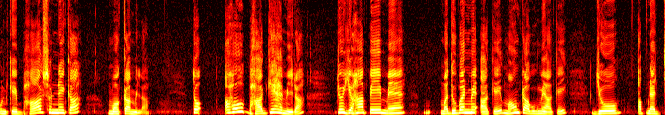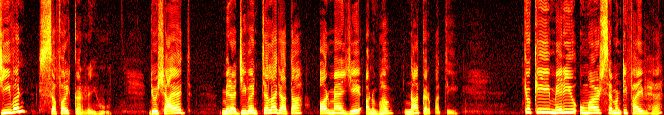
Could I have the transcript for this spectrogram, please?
उनके भाव सुनने का मौका मिला। तो अहो, भाग्य है मेरा, जो यहाँ पे मैं मधुबन में आके, माउंट आबू में आके, जो अपना जीवन सफल कर रही हूँ, जो शायद मेरा जीवन चला जाता और मैं ये अनुभव ना कर पाती। क्योंकि मेरी उम्र 75 है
